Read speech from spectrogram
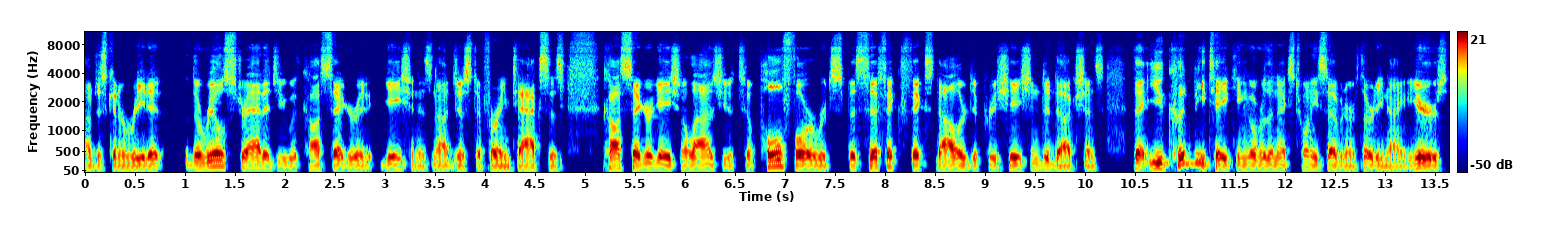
I'm just going to read it. The real strategy with cost segregation is not just deferring taxes. Cost segregation allows you to pull forward specific fixed dollar depreciation deductions that you could be taking over the next 27 or 39 years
